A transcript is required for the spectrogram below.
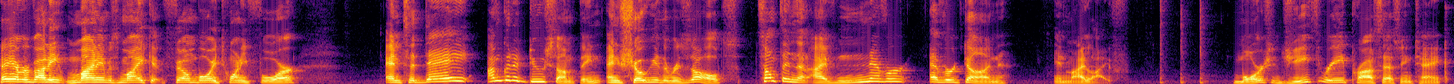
Hey everybody, my name is Mike at Filmboy24 and today I'm going to do something and show you the results, something that I've never ever done in my life. Morse G3 processing tank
